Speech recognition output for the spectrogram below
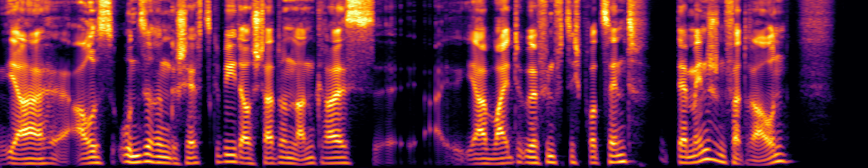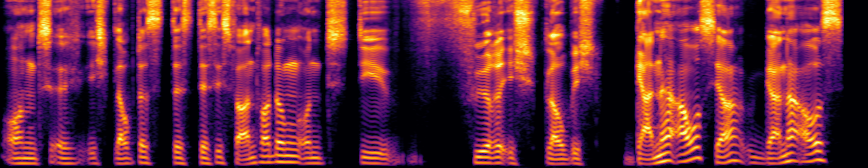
ja aus unserem Geschäftsgebiet, aus Stadt und Landkreis, ja weit über 50 Prozent der Menschen vertrauen und äh, ich glaube, das, das, das ist Verantwortung und die führe ich, glaube ich, gerne aus, ja, gerne aus.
